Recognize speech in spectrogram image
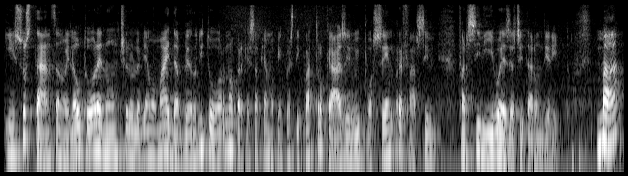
in sostanza noi l'autore non ce lo leviamo mai davvero di torno perché sappiamo che in questi quattro casi lui può sempre farsi, farsi vivo e esercitare un diritto. Ma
